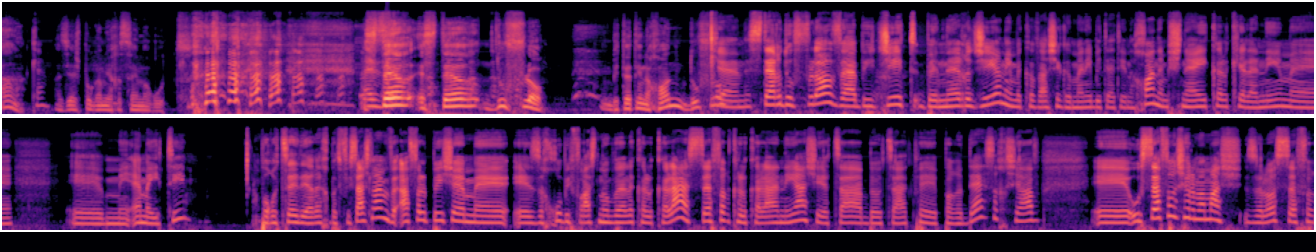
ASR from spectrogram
אה, כן. אז יש פה גם יחסי מרות. אסתר, אסתר דופלו. ביטאתי נכון? דופלו? כן, אסתר דופלו והביג'ית בנרג'י, אני מקווה שגם אני ביטאתי נכון, הם שני כלכלנים אה, אה, מ-MIT. פורצי דרך בתפיסה שלהם, ואף על פי שהם אה, אה, זכו בפרס נובל לכלכלה, הספר כלכלה ענייה, שיצא בהוצאת אה, פרדס עכשיו, אה, הוא ספר של ממש. זה לא ספר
